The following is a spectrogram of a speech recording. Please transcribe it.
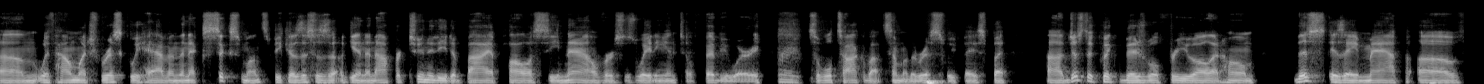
um, with how much risk we have in the next six months, because this is, again, an opportunity to buy a policy now versus waiting until February. Right. So we'll talk about some of the risks we face. But uh, just a quick visual for you all at home. This is a map of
